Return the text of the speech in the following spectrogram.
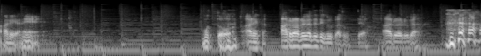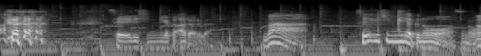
あれやね。もっと、あれか、あるあるが出てくるかと思ったよ。あるあるが。生理心理学あるあるが。まあ、生理心理学の、その、解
